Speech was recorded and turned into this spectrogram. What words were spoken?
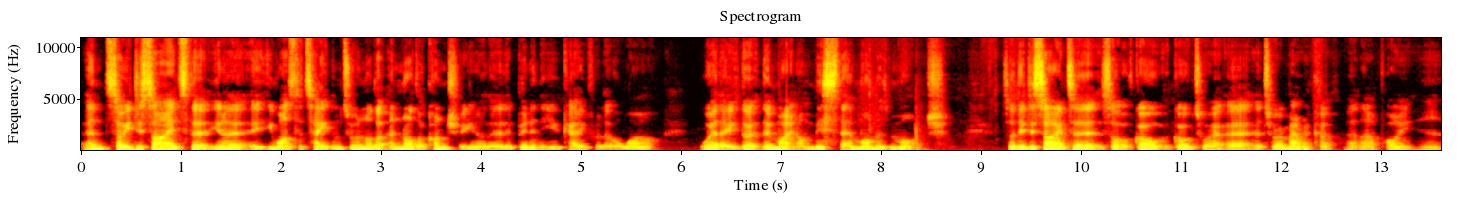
And so he decides that you know he wants to take them to another another country. You know, they, they've been in the UK for a little while, where they they, they might not miss their mum as much. So they decide to sort of go go to uh, to America at that point. Yeah.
